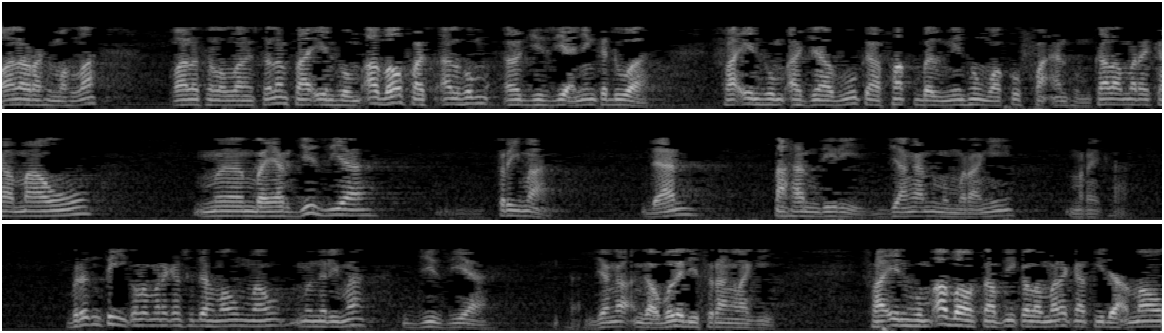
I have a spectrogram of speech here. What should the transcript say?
Qala rahimahullah Qala sallallahu alaihi wasallam fa abaw fas'alhum al-jizyah. Yang kedua, fa inhum ajabuka faqbal minhum wa kuffa anhum. Kalau mereka mau membayar jizyah, terima dan tahan diri, jangan memerangi mereka. Berhenti kalau mereka sudah mau mau menerima jizyah. Jangan nggak boleh diserang lagi. Fa'inhum abaw tapi kalau mereka tidak mau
